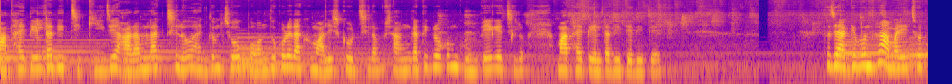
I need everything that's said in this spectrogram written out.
মাথায় তেলটা দিচ্ছি, কি যে আরাম লাগছিল। একদম চোখ বন্ধ করে দেখো মালিশ করছিলাম। সাংঘাতিক রকম ঘুম পেয়ে গেছিল মাথায় তেলটা দিতে দিতে। তো যাকে বন্ধুরা, আমার এই ছোট্ট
